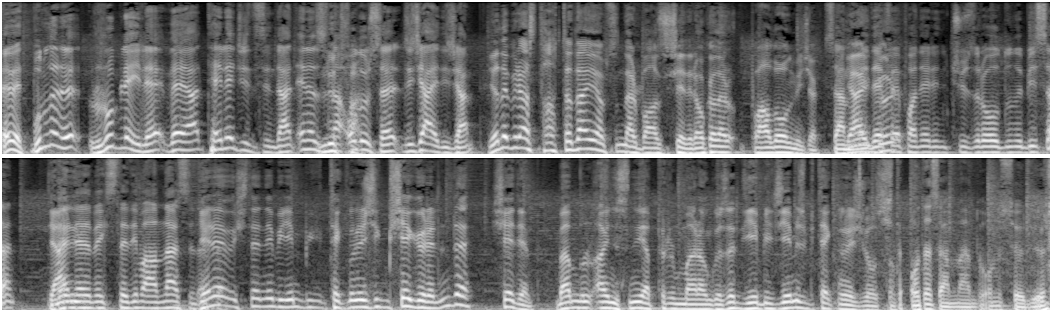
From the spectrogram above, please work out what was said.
Evet bunları ruble ile veya TL cinsinden en azından Lütfen. olursa rica edeceğim. Ya da biraz tahtadan yapsınlar bazı şeyleri. O kadar pahalı olmayacak. Sen yani MDF gör- panelin 300 lira olduğunu bilsen Yani- ben ne demek istediğimi anlarsın. Gene işte ne bileyim bir teknolojik bir şey görelim de şey diyeyim. Ben bunun aynısını yaptırırım marangoza diyebileceğimiz bir teknoloji olsun. İşte o da zamlandı onu söylüyorum.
